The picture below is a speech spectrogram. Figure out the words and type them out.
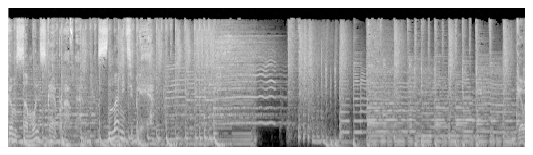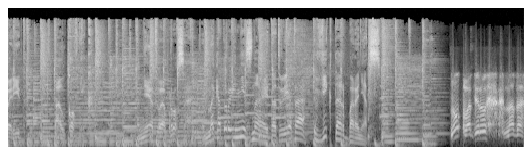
«Комсомольская правда». С нами теплее. Говорит полковник. Нет вопроса, на который не знает ответа Виктор Баранец. Ну, во-первых, надо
